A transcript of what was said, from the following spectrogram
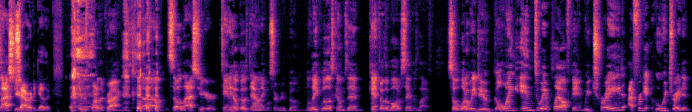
last year Shower together. it was part of the crying. Um, so last year, Tannehill goes down, ankle surgery. Boom. Malik Willis comes in, can't throw the ball to save his life. So what do we do going into a playoff game? We trade. I forget who we traded.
